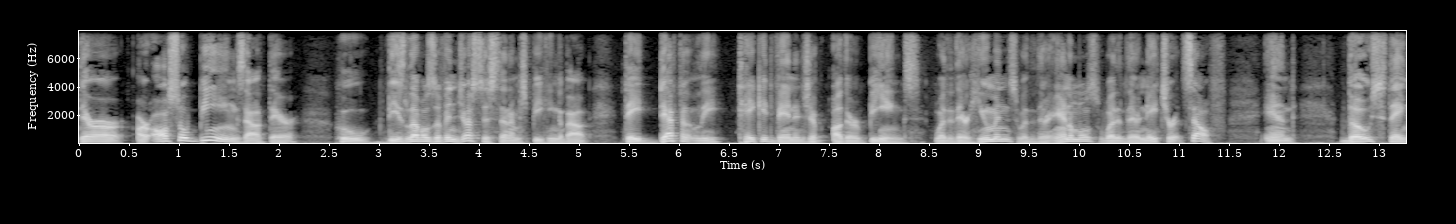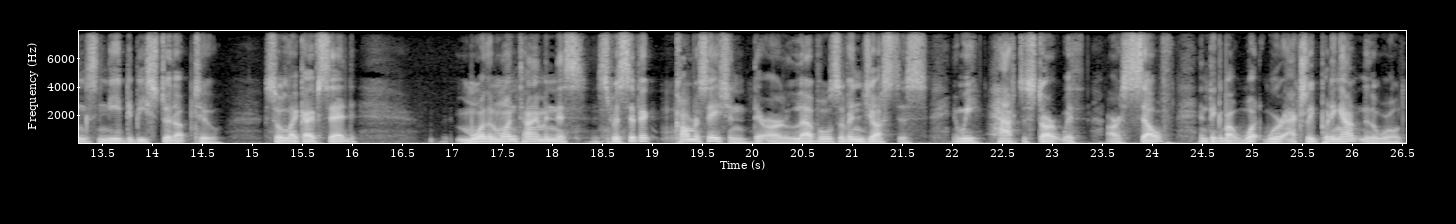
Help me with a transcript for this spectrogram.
there are, are also beings out there who these levels of injustice that I'm speaking about, they definitely take advantage of other beings, whether they're humans, whether they're animals, whether they're nature itself. And those things need to be stood up to. So, like I've said more than one time in this specific conversation, there are levels of injustice, and we have to start with ourself and think about what we're actually putting out into the world.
